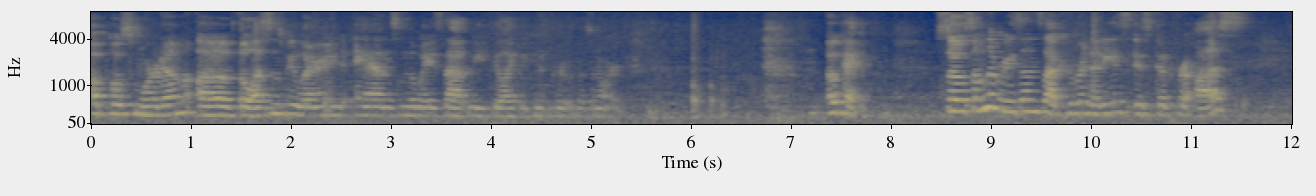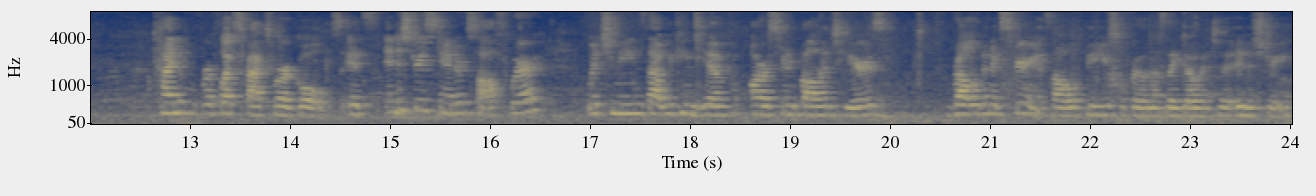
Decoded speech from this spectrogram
a post-mortem of the lessons we learned and some of the ways that we feel like we can improve as an org. Okay, so some of the reasons that Kubernetes is good for us kind of reflects back to our goals. It's industry standard software, which means that we can give our student volunteers relevant experience that will be useful for them as they go into industry.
